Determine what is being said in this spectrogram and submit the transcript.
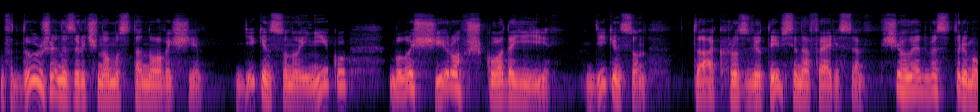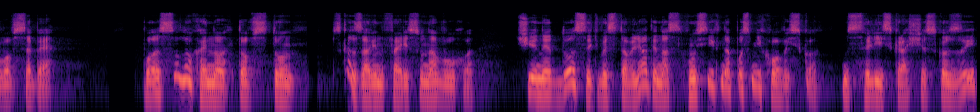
в дуже незручному становищі. Дікінсону і Ніку було щиро шкода її. Дікінсон так розлютився на Ферріса, що ледве стримував себе. Послухай но, товстун, сказав він Феррісу на вухо, чи не досить виставляти нас усіх на посміховисько? Злізь краще з кози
